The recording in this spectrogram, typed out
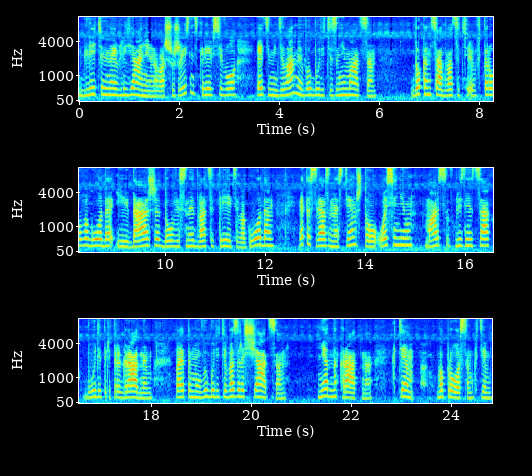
длительное влияние на вашу жизнь. Скорее всего, этими делами вы будете заниматься до конца 22 года и даже до весны 23 года. Это связано с тем, что осенью Марс в Близнецах будет ретроградным, поэтому вы будете возвращаться неоднократно к тем вопросам, к тем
